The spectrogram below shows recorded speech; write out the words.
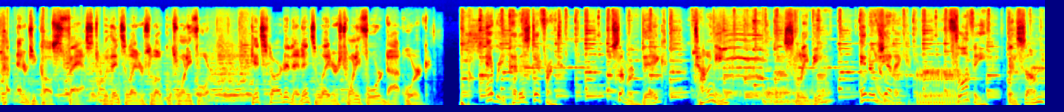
Cut energy costs fast with Insulators Local 24. Get started at insulators24.org. Every pet is different. Some are big, tiny, sleepy, energetic, fluffy, and some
